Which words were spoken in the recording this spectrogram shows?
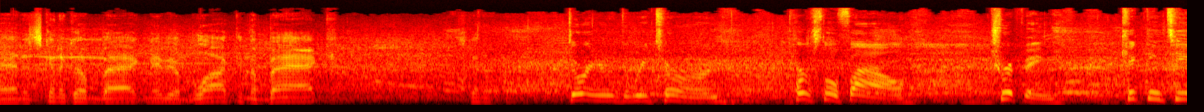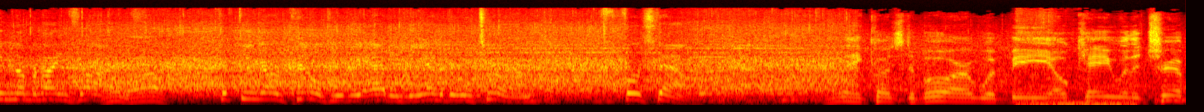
And it's going to come back. Maybe a block in the back. It's going to... During the return, personal foul, tripping, kicking team number 95. Oh, wow. 15-yard penalty will be added at the end of the return. First down. I think Coach DeBoer would be okay with a trip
